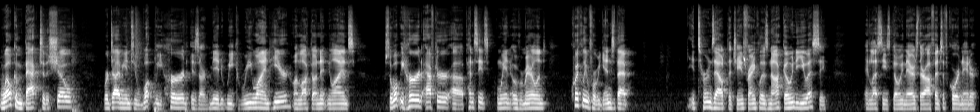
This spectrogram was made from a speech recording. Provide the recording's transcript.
Welcome back to the show. We're diving into what we heard is our midweek rewind here on Locked On Nittany Lions. So, what we heard after uh, Penn State's win over Maryland, quickly before we get into that, it turns out that James Franklin is not going to USC unless he's going there as their offensive coordinator.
